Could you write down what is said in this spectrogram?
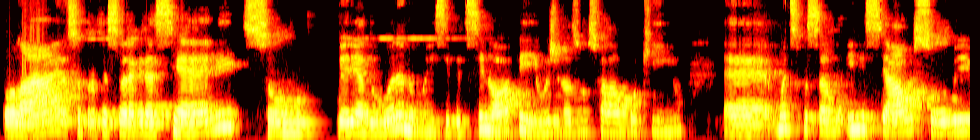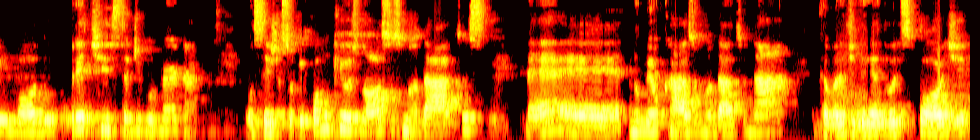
Olá, eu sou a professora Graciele, sou vereadora no município de Sinop e hoje nós vamos falar um pouquinho, é, uma discussão inicial sobre o modo pretista de governar, ou seja, sobre como que os nossos mandatos, né, é, no meu caso, o mandato na Câmara de Vereadores pode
